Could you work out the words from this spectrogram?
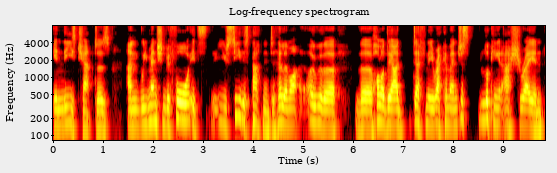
in these chapters. And we mentioned before, it's you see this pattern in Tehillim uh, over the the holiday. I definitely recommend just looking at Ashrei and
